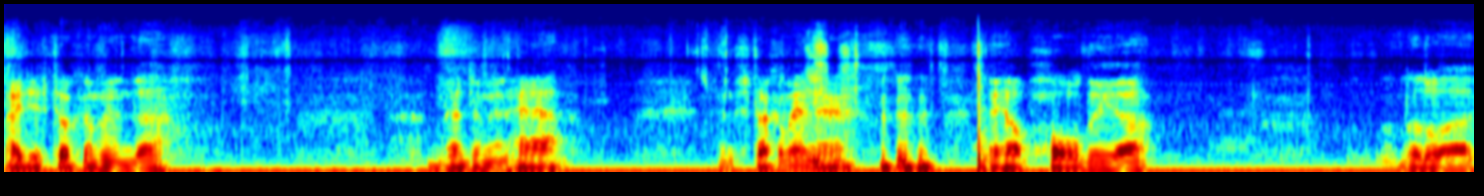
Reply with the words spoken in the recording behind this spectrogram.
I just took them and uh, bent them in half and stuck them in there. they help hold the uh, little uh,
